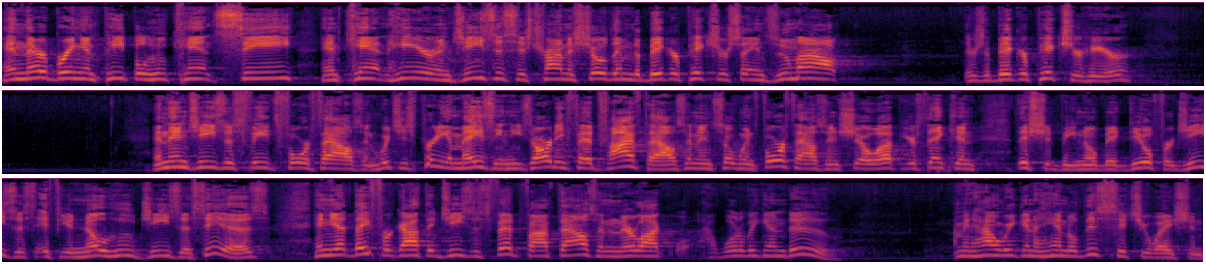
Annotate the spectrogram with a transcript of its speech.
and they're bringing people who can't see and can't hear, and Jesus is trying to show them the bigger picture, saying, Zoom out. There's a bigger picture here. And then Jesus feeds 4,000, which is pretty amazing. He's already fed 5,000. And so when 4,000 show up, you're thinking, this should be no big deal for Jesus if you know who Jesus is. And yet they forgot that Jesus fed 5,000 and they're like, well, what are we going to do? I mean, how are we going to handle this situation?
